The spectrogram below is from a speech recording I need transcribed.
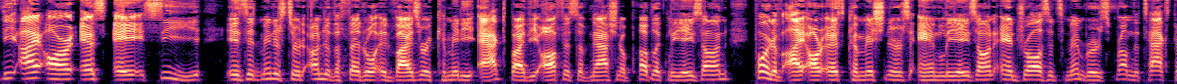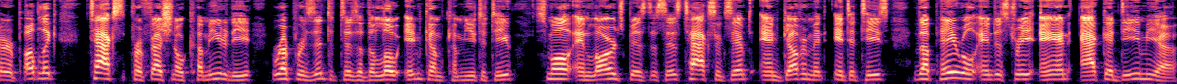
The IRSAC is administered under the Federal Advisory Committee Act by the Office of National Public Liaison, part of IRS Commissioners and Liaison, and draws its members from the taxpayer public, tax professional community, representatives of the low income community, small and large businesses, tax exempt and government entities, the payroll industry, and academia.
